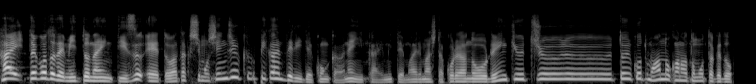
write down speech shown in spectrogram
はいということでミッドナインティーズ、えーと、私も新宿ピカデリーで今回はね2回見てまいりました。これあの連休中ということもあるのかなと思ったけど、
